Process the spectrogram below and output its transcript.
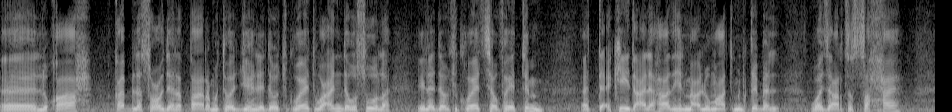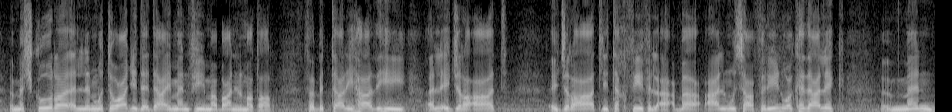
آه، لقاح قبل صعوده إلى الطائرة متوجها إلى دولة الكويت وعند وصوله إلى دولة الكويت سوف يتم التأكيد على هذه المعلومات من قبل وزارة الصحة مشكورة المتواجدة دائما في مباني المطار، فبالتالي هذه الإجراءات إجراءات لتخفيف الأعباء على المسافرين وكذلك من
